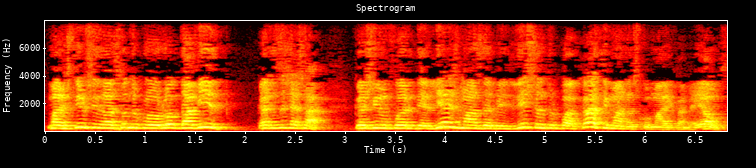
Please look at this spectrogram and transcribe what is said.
Mai știm și de la Sfântul Proroc David, care zice așa, că și în fără de legi m-am zăbilit și într-un păcate m-a născut Maica mea, iauzi.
